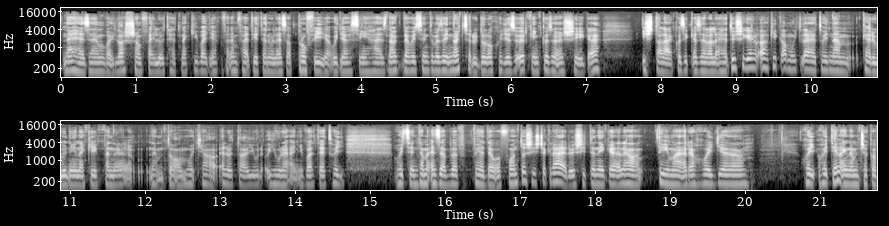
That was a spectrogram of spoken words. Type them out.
nehezen vagy lassan fejlődhetnek ki, vagy nem feltétlenül ez a profilja ugye a színháznak, de hogy szerintem ez egy nagyszerű dolog, hogy az őrkény közönsége is találkozik ezzel a lehetőséggel, akik amúgy lehet, hogy nem kerülnének éppen, nem tudom, hogyha előtte a jurányiba, tehát hogy, hogy szerintem ez ebben például fontos, és csak ráerősítenék erre a témára, hogy hogy, hogy tényleg nem csak a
